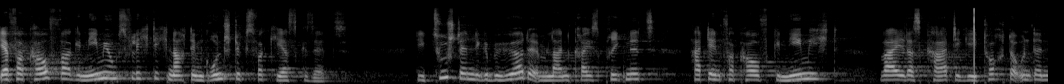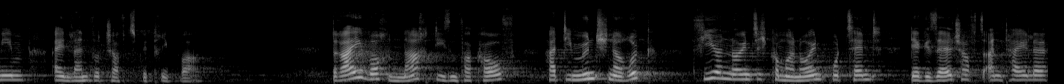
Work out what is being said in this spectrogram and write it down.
Der Verkauf war genehmigungspflichtig nach dem Grundstücksverkehrsgesetz. Die zuständige Behörde im Landkreis Prignitz hat den Verkauf genehmigt, weil das KTG-Tochterunternehmen ein Landwirtschaftsbetrieb war. Drei Wochen nach diesem Verkauf hat die Münchner Rück 94,9 Prozent der Gesellschaftsanteile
